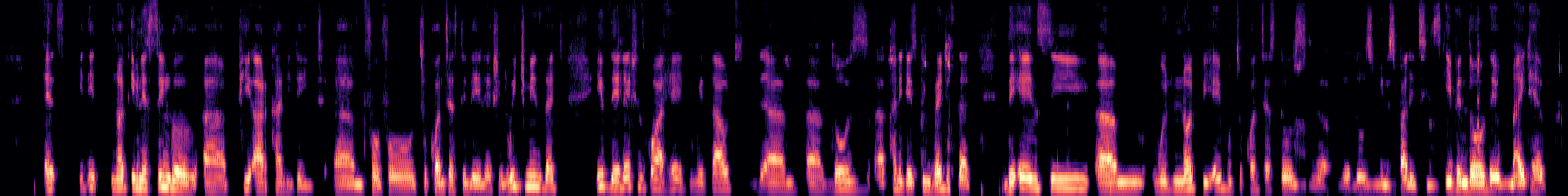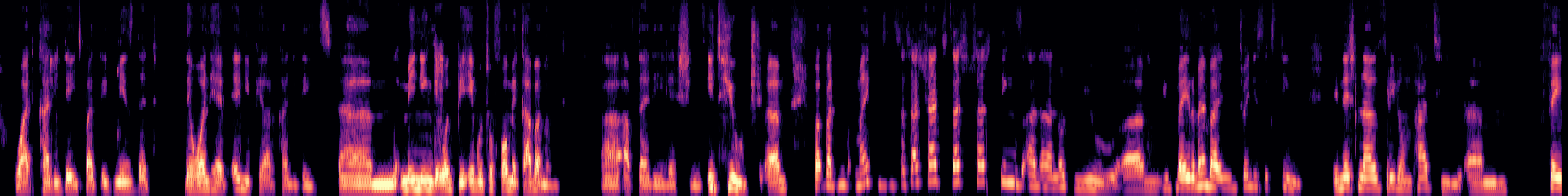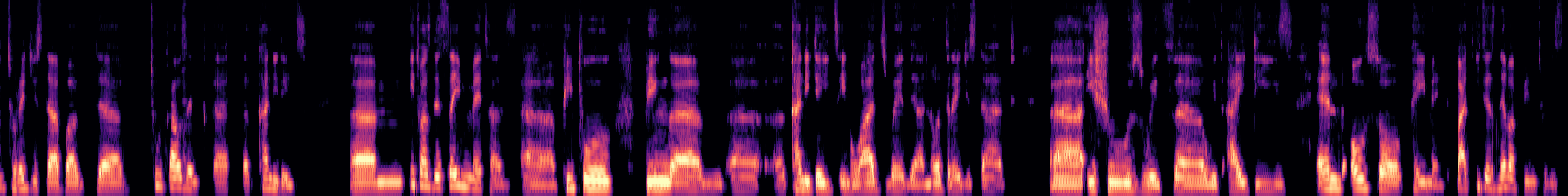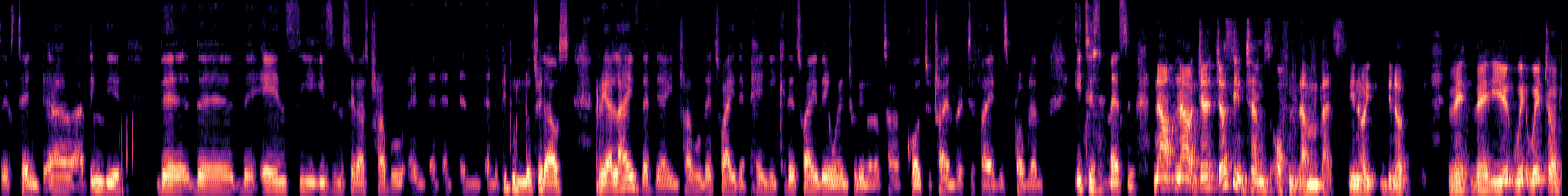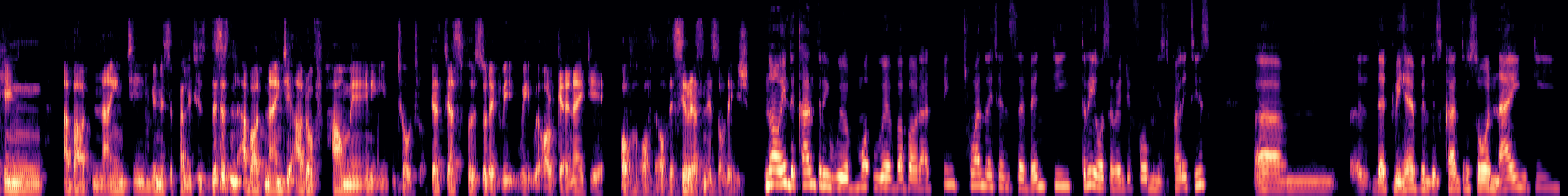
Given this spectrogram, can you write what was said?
as it, it, not even a single uh, PR candidate um, for for to contest in the elections, which means that if the elections go ahead without um, uh, those uh, candidates being registered, the ANC um, would not be able to contest those uh, those municipalities, even though they might have what candidates, but it means that they won't have any PR candidates, um, meaning they won't be able to form a government uh, after the elections. It's huge. Um, but, but Mike, such, such, such, things are, are not new. Um, you may remember in 2016, the National Freedom Party, um, failed to register about, uh, 2000, uh, uh, candidates. Um, it was the same matters, uh, people being, um, uh, uh, candidates in wards where they are not registered, uh, issues with uh, with IDs and also payment. But it has never been to this extent. Uh, I think the the the the ANC is in serious trouble, and and and and the people in Luthuli House realize that they are in trouble. That's why they panic. That's why they went to the electoral court to try and rectify this problem. It is massive. Now, now, just, just in terms of numbers, you know, you know, the, the, you, we, we're talking about 90 municipalities. This is about 90 out of how many in total? Just, just so that we, we, all get an idea of, of, of the seriousness of the issue. No, in the country, we have, we have about, I think, 273 or 74 municipalities, um, that we have in this country. So 90,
